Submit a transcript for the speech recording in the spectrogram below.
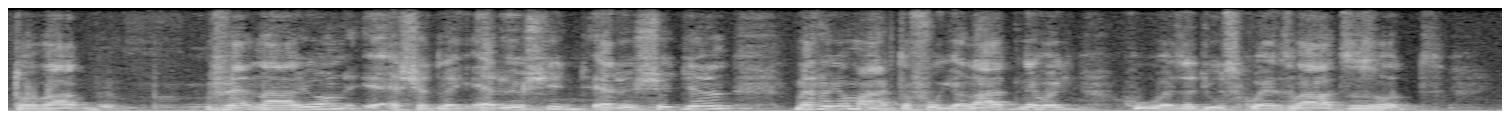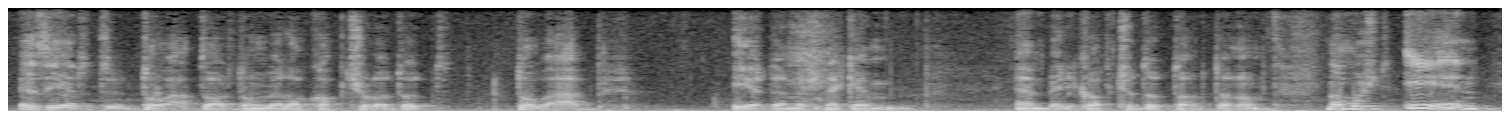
tovább fennálljon, esetleg erősít, erősödjön, mert hogy a Márta fogja látni, hogy hú, ez a gyuszko, ez változott, ezért tovább tartom vele a kapcsolatot. Tovább érdemes nekem emberi kapcsolatot tartanom. Na most én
